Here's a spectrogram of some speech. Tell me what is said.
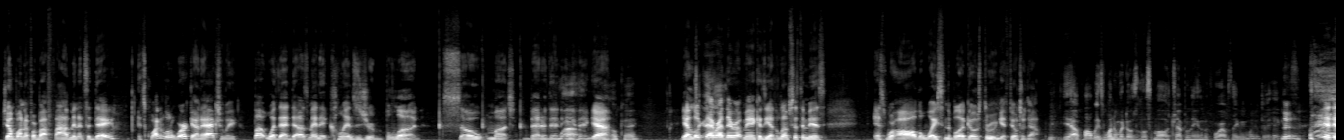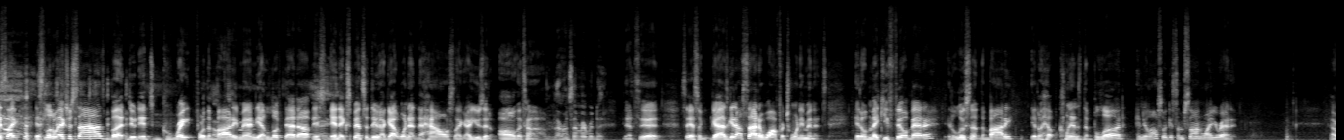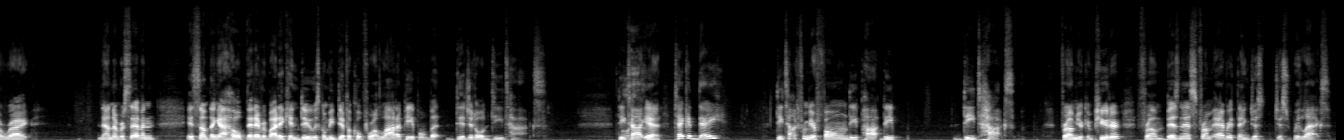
Jump on it for about five minutes a day. It's quite a little workout actually, but what that does, man, it cleanses your blood so much better than Wow. anything. Yeah, Okay. yeah. Look Check that right there up, man, because yeah, the lymph system is it's where all the waste in the blood goes through and get filtered out. Yeah, I've always wondered what those little small trampolines before. I was like, what the heck? Is It- it's like it's little exercise, but dude, it's great for the body, man. Yeah, look that up. It's Dang. inexpensive, dude. I got one at the house. Like I use it all the time. Learn something every day. That's it. So yeah, so guys, get outside and walk for 20 minutes. It'll make you feel better. It'll loosen up the body. It'll help cleanse the blood, and you'll also get some sun while you're at it. All right. Now, number seven is something I hope that everybody can do. It's going to be difficult for a lot of people, but digital detox. Oh, detox, yeah. yeah. Take a day, detox from your phone, depo- de- detox from your computer, from business, from everything. Just just relax.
